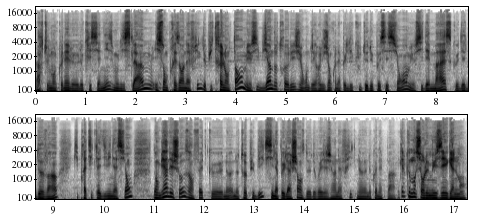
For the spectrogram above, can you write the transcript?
Alors tout le monde connaît le, christianisme ou l'islam. Ils sont présents en Afrique depuis très longtemps, mais aussi bien d'autres religions, des religions qu'on appelle des cultes de possession, mais aussi des masques, des devins qui pratiquent la divination. Donc bien des choses en fait que notre public, s'il n'a pas eu la chance de, voyager en Afrique, ne connaît pas. Quelques mots sur le musée également.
